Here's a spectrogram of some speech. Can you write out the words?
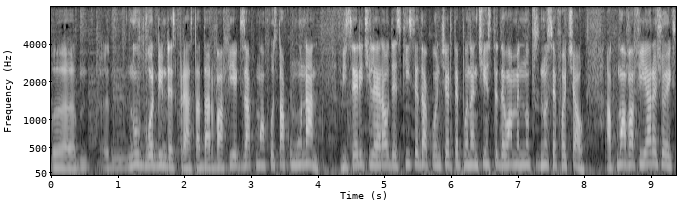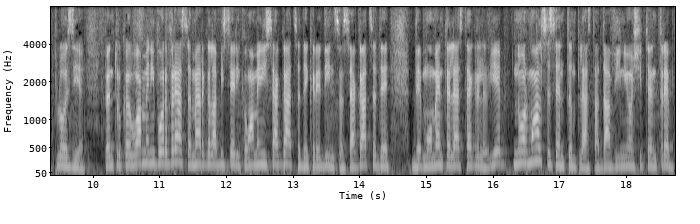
uh, nu vorbim despre asta, dar va fi exact cum a fost acum un an. Bisericile erau deschise, dar concerte până în 500 de oameni nu, nu se făceau. Acum va fi iarăși o explozie, pentru că oamenii vor vrea să meargă la biserică, oamenii se agață de credință, se agață de, de momentele astea grele. E normal să se întâmple asta, dar vin eu și te întreb, uh,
